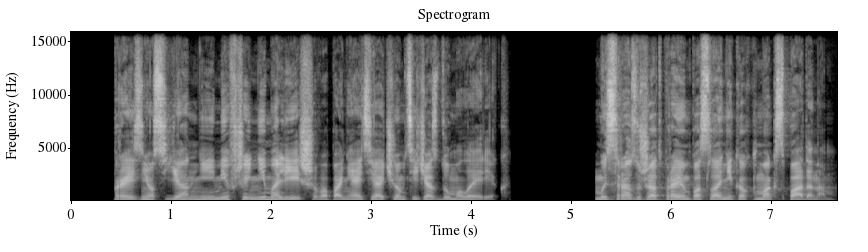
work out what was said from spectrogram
– произнес Ян, не имевший ни малейшего понятия, о чем сейчас думал Эрик. «Мы сразу же отправим посланников к Макспаданам.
